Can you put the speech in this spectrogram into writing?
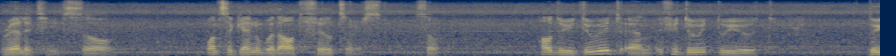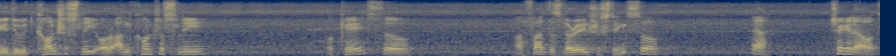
reality. So, once again without filters. So how do you do it? And if you do it do you do you do it consciously or unconsciously? Okay so i find this very interesting. So yeah check it out.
